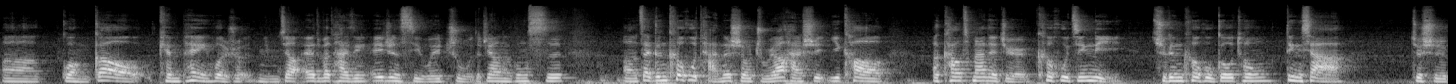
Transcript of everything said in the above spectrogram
呃广告 campaign 或者说你们叫 advertising agency 为主的这样的公司，呃，在跟客户谈的时候，主要还是依靠 account manager 客户经理去跟客户沟通，定下就是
